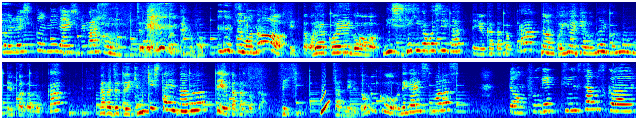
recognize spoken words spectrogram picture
のよろしくお願いします。ちょっと全くもういつもの、えっと、親子英語に刺激が欲しいなっていう方とかなんかいいアイディアがないかなっていう方とかなんかちょっと息抜きしたいなっていう方とかぜひチャンネル登録をお願いします。Don't forget to subscribe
